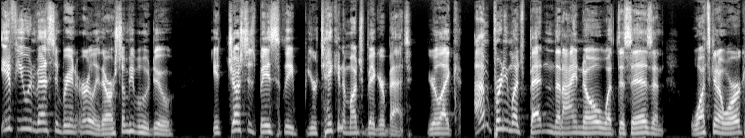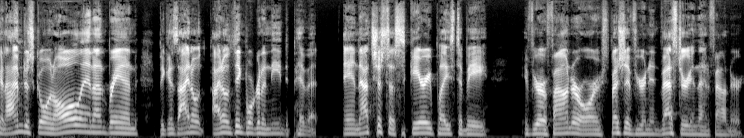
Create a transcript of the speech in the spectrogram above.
If you invest in brand early, there are some people who do it just is basically you're taking a much bigger bet. You're like, I'm pretty much betting that I know what this is and what's going to work and I'm just going all in on brand because I don't I don't think we're going to need to pivot. And that's just a scary place to be if you're a founder or especially if you're an investor in that founder.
